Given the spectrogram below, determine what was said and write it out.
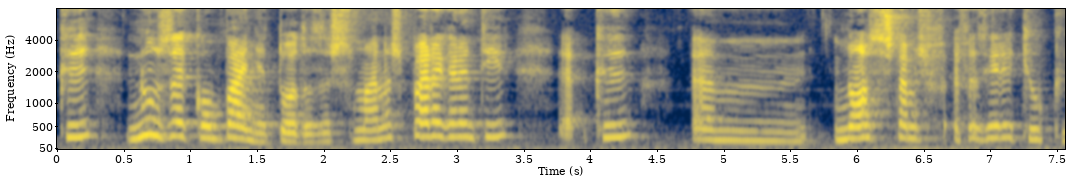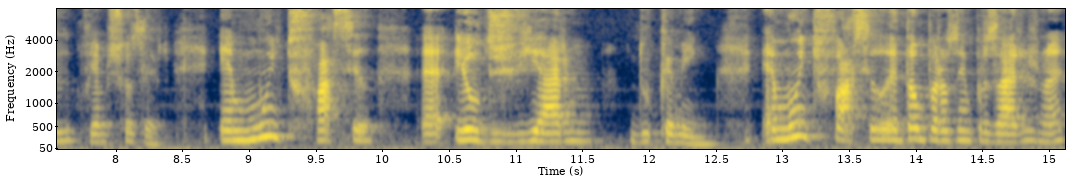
que nos acompanha todas as semanas para garantir uh, que um, nós estamos a fazer aquilo que devemos fazer. É muito fácil uh, eu desviar-me do caminho. É muito fácil, então, para os empresários, não é?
